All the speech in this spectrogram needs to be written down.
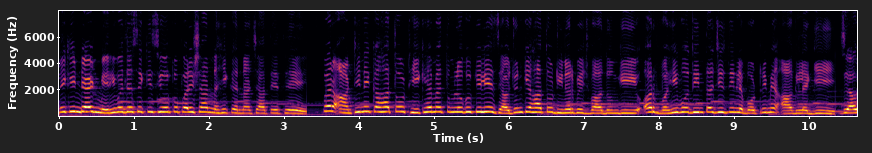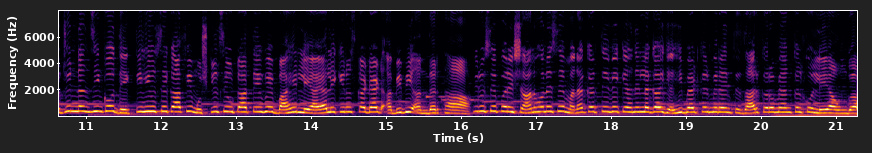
लेकिन डैड मेरी वजह से किसी और को परेशान नहीं करना चाहते थे। इस पर आंटी ने कहा तो ठीक है, मैं तुम लोगों के लिए जियाजुन के हाथों डिनर भिजवा दूँगी। और वही वो दिन था जिस दिन लेबोरेटरी में आग लगी। जियाजुन नंजिंग को देखते ही उसे काफ़ी मुश्किल से उठाते हुए बाहर ले आया, लेकिन उसका डैड अभी भी अंदर था। फिर उसे परेशान होने से मना करते हुए कहने लगा, यही बैठकर मेरा इंतज़ार करो, मैं अंकल को ले आऊँगा।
